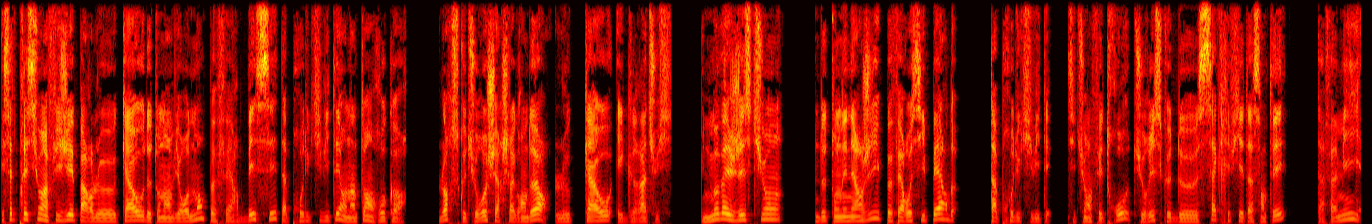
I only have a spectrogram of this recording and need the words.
Et cette pression infligée par le chaos de ton environnement peut faire baisser ta productivité en un temps record. Lorsque tu recherches la grandeur, le chaos est gratuit. Une mauvaise gestion de ton énergie peut faire aussi perdre ta productivité. Si tu en fais trop, tu risques de sacrifier ta santé, ta famille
